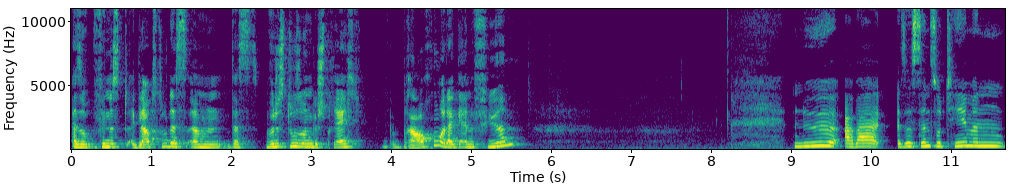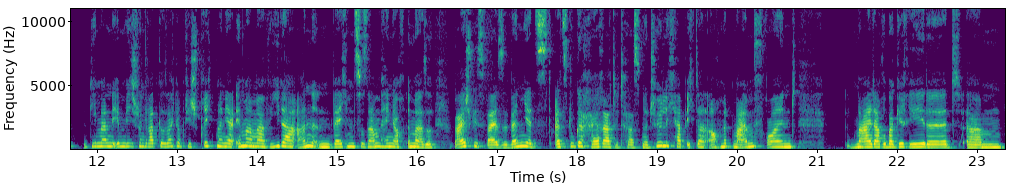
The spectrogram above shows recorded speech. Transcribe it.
also findest, glaubst du, dass, ähm, dass würdest du so ein Gespräch brauchen oder gerne führen? Nö, aber also es sind so Themen, die man eben, wie ich schon gerade gesagt habe, die spricht man ja immer mal wieder an, in welchen Zusammenhängen auch immer. Also beispielsweise, wenn jetzt, als du geheiratet hast, natürlich habe ich dann auch mit meinem Freund mal darüber geredet, ähm,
